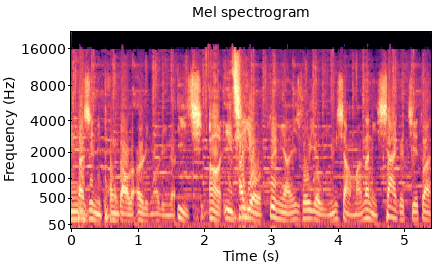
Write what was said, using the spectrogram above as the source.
嗯、但是你碰到了二零二零的疫情啊、嗯，疫情它有对你来说有影响吗？那你下一个阶段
